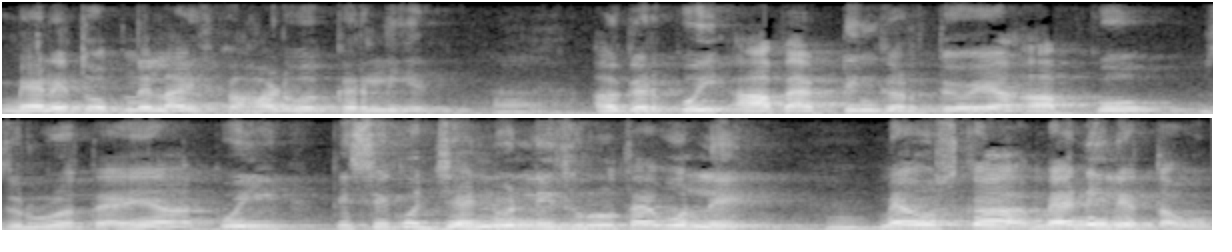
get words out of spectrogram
मैंने तो अपने लाइफ का हार्डवर्क कर लिया। हाँ। अगर कोई आप एक्टिंग करते हो या आपको ज़रूरत है या कोई किसी को जेन्युइनली ज़रूरत है वो ले। मैं उसका मैं नहीं लेता वो।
